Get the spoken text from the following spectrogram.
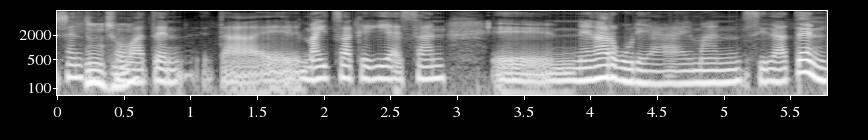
zentutxo mhm. baten, eta e, maitzak egia esan e, negargurea eman zidaten.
